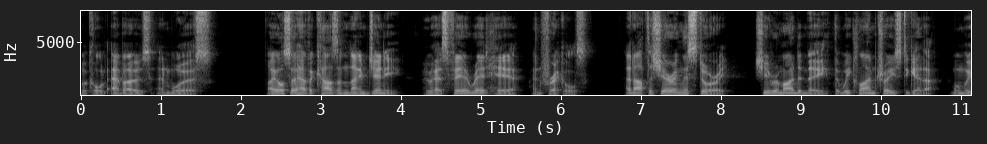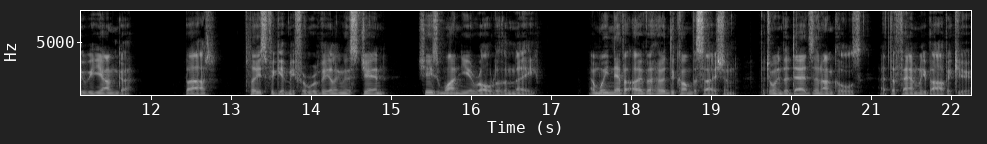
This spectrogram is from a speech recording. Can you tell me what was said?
were called Abos and worse. I also have a cousin named Jenny who has fair red hair and freckles. And after sharing this story, she reminded me that we climbed trees together when we were younger. But, please forgive me for revealing this, Jen, she's one year older than me. And we never overheard the conversation between the dads and uncles at the family barbecue.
